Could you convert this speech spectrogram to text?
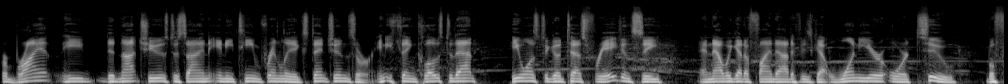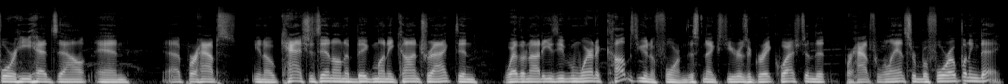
For Bryant, he did not choose to sign any team friendly extensions or anything close to that. He wants to go test free agency. And now we got to find out if he's got one year or two before he heads out and uh, perhaps, you know, cashes in on a big money contract. And whether or not he's even wearing a Cubs uniform this next year is a great question that perhaps we'll answer before opening day.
